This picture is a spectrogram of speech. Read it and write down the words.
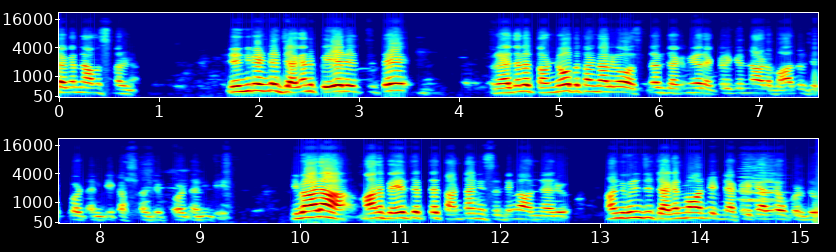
జగన్ నామస్మరణ. ఎందుకంటే జగన్ పేరు ఎత్తితే ప్రజలు తండోపతండాలుగా వస్తున్నారు. జగన్ గారు ఎక్కడికి వెళ్ళినా వాళ్ళ బాధలు చెప్పుకోవడానికి కష్టాలు చెప్పుకోవడానికి ఇవాళ మన పేరు చెప్తే తంటానికి సిద్ధంగా ఉన్నారు. అందు గురించి జగన్మోహన్ రెడ్డిని ఎక్కడికి వెళ్ళకూడదు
